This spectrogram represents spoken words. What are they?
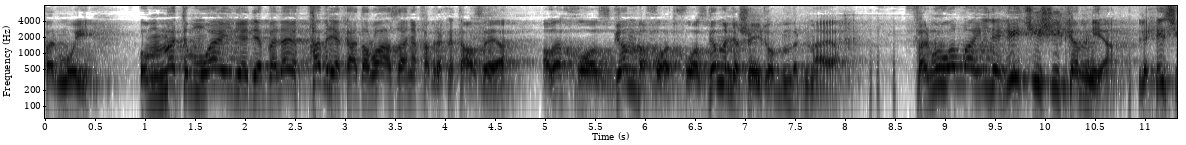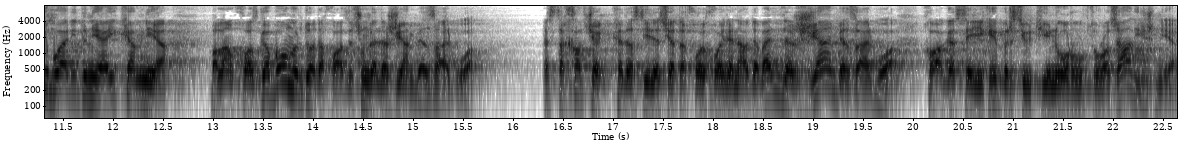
فەرمووی ئوممەتم وای لێ دێ بەلای قەبرێکا دەڕوا ئەزانێ قەبرەکە تازەیە ئەڵێ خۆزگەم بەخۆت خۆزگە من لە شوێنی تۆ بمردمایە فەرموو واللهی لە هیچیشی کەم نییە لە هیچی بواری دنیایی کەم نییە بەڵام خۆزگە بۆ مردووە دەخوازێت چونکە لە ژیان بێزار بووە ئێستا خەڵکێک کە دەستی دەچێتە خۆی خۆی لە ناو دەبات لە ژیان بێزار بووە خۆ ئەگەر سەیریکەی برسی و تین و ڕووت و ڕەجاڵیش نییە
